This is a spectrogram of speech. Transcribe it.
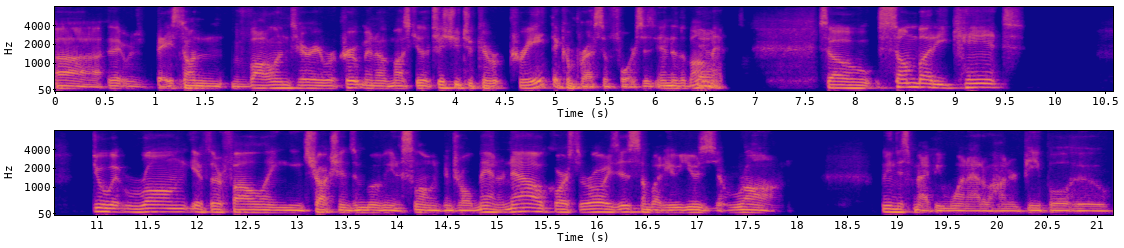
Uh, it was based on voluntary recruitment of muscular tissue to co- create the compressive forces into the bone Yeah. So somebody can't do it wrong if they're following the instructions and moving in a slow and controlled manner. Now, of course, there always is somebody who uses it wrong. I mean, this might be one out of a hundred people who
